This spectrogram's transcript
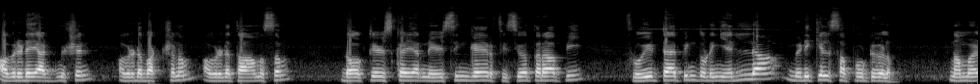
അവരുടെ അഡ്മിഷൻ അവരുടെ ഭക്ഷണം അവരുടെ താമസം doctors care nursing care physiotherapy fluid tapping തുടങ്ങിയ എല്ലാ മെഡിക്കൽ സപ്പോർട്ടുകളും നമ്മൾ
